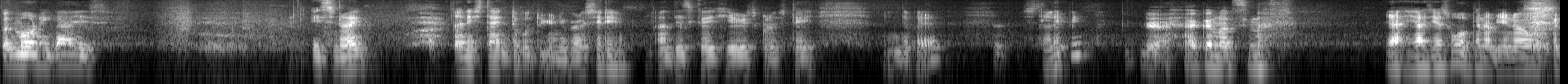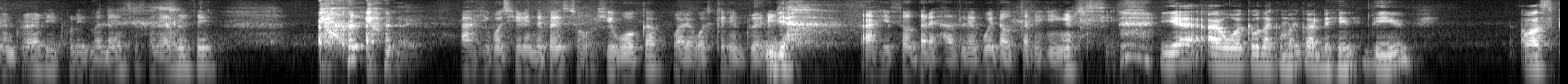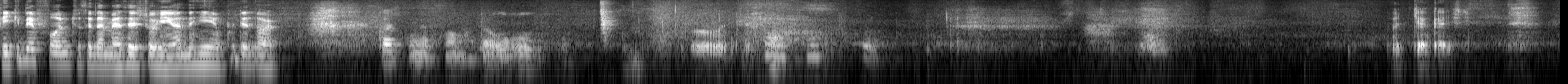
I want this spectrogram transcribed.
Good morning guys. It's night and it's time to go to university and this guy here is gonna stay in the bed sleeping. Yeah, I cannot see nothing. Yeah, he has just woken up, you know, I was getting ready, putting my lenses and everything. and ah, he was here in the bed so he woke up while I was getting ready. Yeah. And he thought that I had left without telling him anything. Yeah, I woke up like, oh my god, did he leave? I was picking the phone to send a message to him and he opened the door. But yeah guys,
